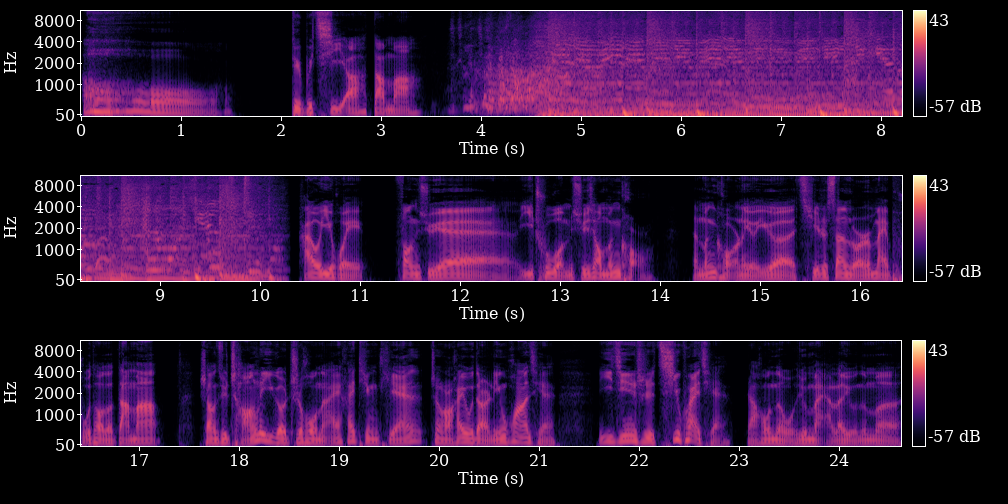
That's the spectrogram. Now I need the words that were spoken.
哦。对不起啊，大妈。还有一回，放学一出我们学校门口，在门口呢有一个骑着三轮卖葡萄的大妈，上去尝了一个之后呢，哎，还挺甜，正好还有点零花钱，一斤是七块钱。然后呢，我就买了有那么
